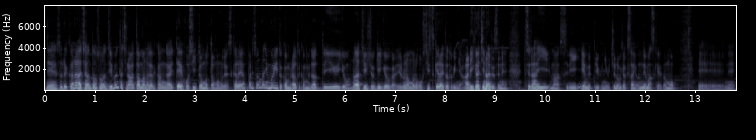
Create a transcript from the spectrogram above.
で、それからちゃんとその自分たちの頭の中で考えて欲しいと思ったものですから、やっぱりそんなに無理とか無駄とか無駄っていうような中小企業がいろんなものを押し付けられた時にありがちなですね、辛い、まあ 3M っていうふうにうちのお客さん呼んでますけれども、えー、ね、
